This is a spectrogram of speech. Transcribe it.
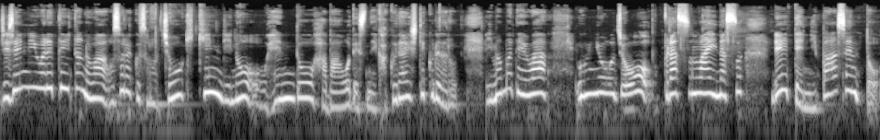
事前に言われていたのはおそらくその長期金利の変動幅をですね拡大してくるだろう。今までは運用上プラスマイナス0.2%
